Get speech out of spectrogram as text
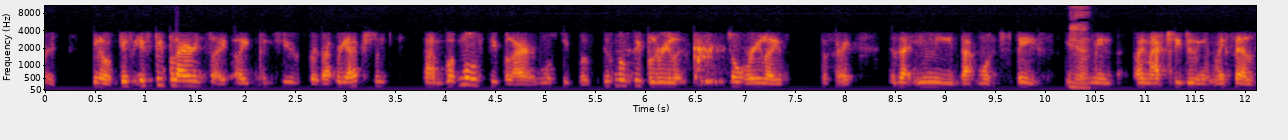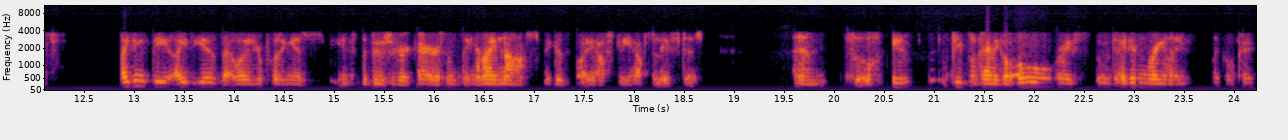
you know." If if people aren't, I, I'm confused for that reaction. Um, but most people are. Most people, because most people realize don't realize. Sorry, that you need that much space. You Yeah. know what I mean? I'm actually doing it myself. I think the idea is that while you're putting it into the boot of your car or something, and I'm not because I obviously have to lift it. Um, so if people kind of go, "Oh, right, I didn't realize." Like, okay.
